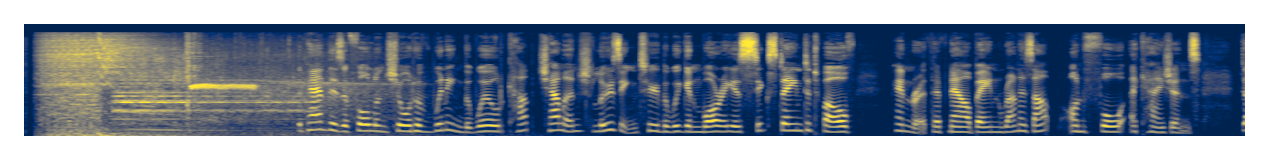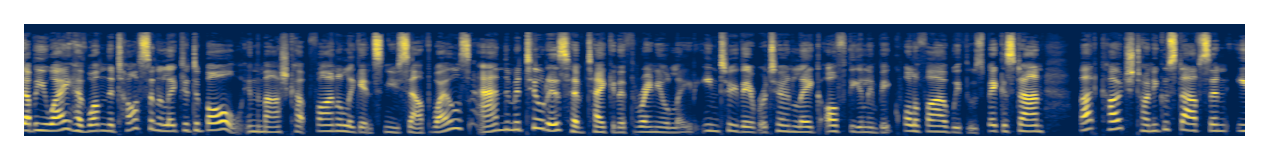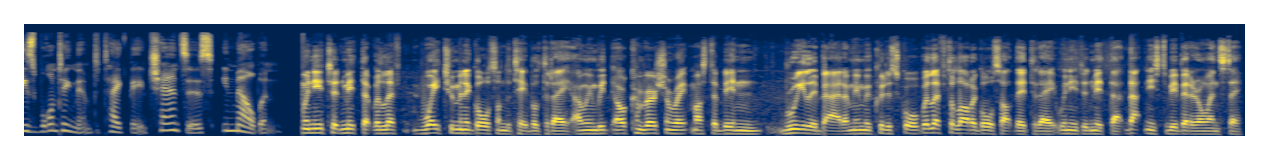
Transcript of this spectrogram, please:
The Panthers have fallen short of winning the World Club Challenge, losing to the Wigan Warriors 16 to 12. Penrith have now been runners up on four occasions. WA have won the toss and elected to bowl in the Marsh Cup final against New South Wales, and the Matildas have taken a 3 0 lead into their return leg of the Olympic qualifier with Uzbekistan. But coach Tony Gustavsson is wanting them to take their chances in Melbourne. We need to admit that we left way too many goals on the table today. I mean, we, our conversion rate must have been really bad. I mean, we could have scored. We left a lot of goals out there today. We need to admit that. That needs to be better on Wednesday.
